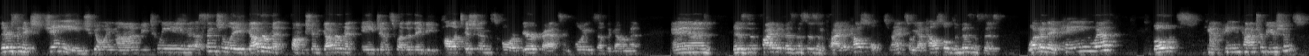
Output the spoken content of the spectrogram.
there's an exchange going on between essentially government function, government agents, whether they be politicians or bureaucrats, employees of the government, and business, private businesses and private households, right? So we got households and businesses. What are they paying with? Votes, campaign contributions,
